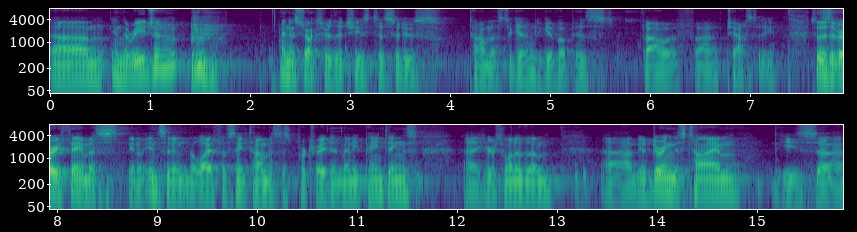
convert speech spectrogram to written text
um, in the region and instructs her that she's to seduce Thomas to get him to give up his vow of uh, chastity. So this is a very famous you know, incident in the life of St. Thomas is portrayed in many paintings. Uh, here's one of them. Um, you know, during this time, he's, uh,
